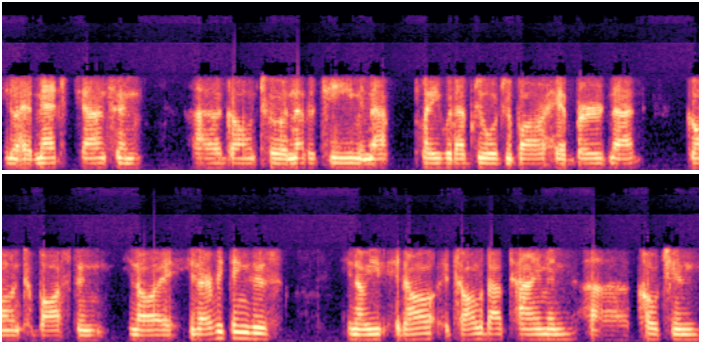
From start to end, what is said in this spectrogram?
you know, had Magic Johnson uh, gone to another team and not played with Abdul Jabbar, had Bird not gone to Boston, you know, I, you know everything is, you know, it all it's all about timing, uh, coaching,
